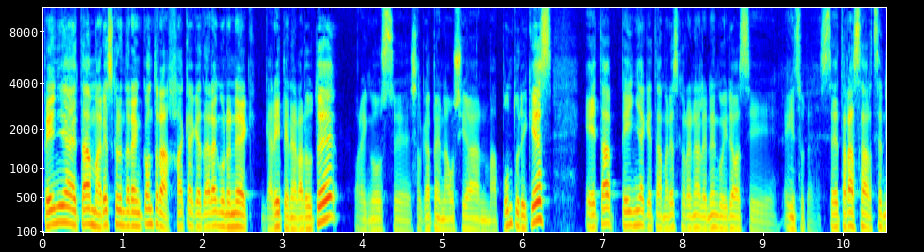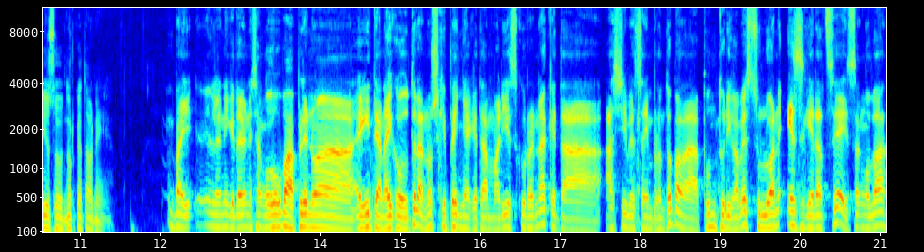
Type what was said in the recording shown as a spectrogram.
peña eta marezkorendaren kontra, jakak eta arangurenek garipena bar dute, orain goz, e, salkapen hausian ba, punturik ez, eta peñak eta marezkorena lehenengo irabazi egin zuten. Ze traza hartzen diozu norketa honi? Bai, lehenik eta ben esango dugu, ba, plenoa egitea nahiko dutela, noski peñak eta Mari Eskurrenak eta hasi bezain pronto, bada punturi gabe zuluan ez geratzea izango da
